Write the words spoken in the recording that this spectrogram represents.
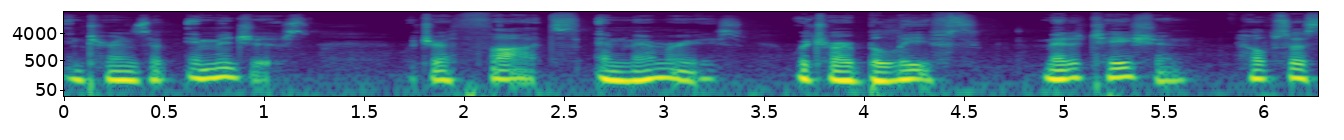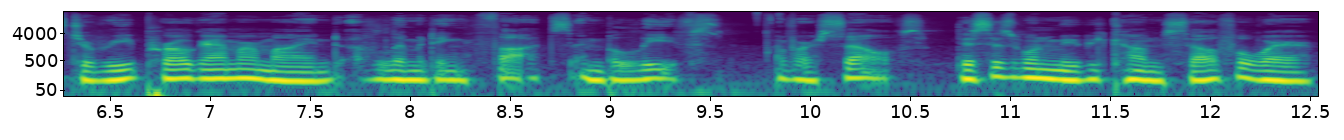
in terms of images, which are thoughts and memories, which are beliefs. Meditation helps us to reprogram our mind of limiting thoughts and beliefs of ourselves. This is when we become self aware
